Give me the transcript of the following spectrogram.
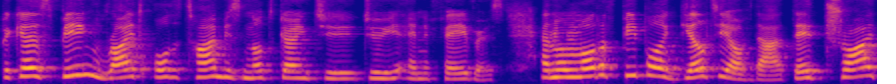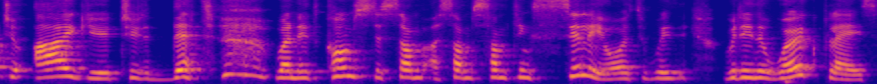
because being right all the time is not going to do you any favors. And a lot of people are guilty of that. They try to argue to the death when it comes to some some something silly or with, within the workplace.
